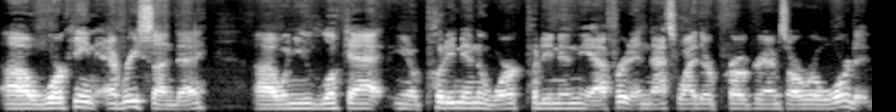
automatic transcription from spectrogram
uh, working every Sunday. Uh, when you look at you know putting in the work, putting in the effort, and that's why their programs are rewarded.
